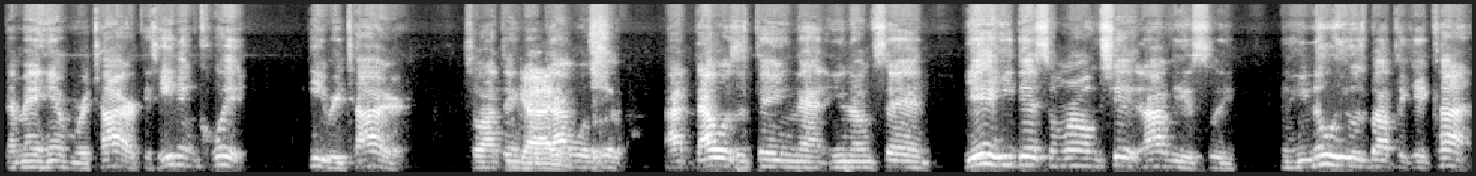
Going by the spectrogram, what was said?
that made him retire because he didn't quit, he retired. So I think that, Got that was a, I, that was the thing that you know what I'm saying. Yeah, he did some wrong shit, obviously, and he knew he was about to get caught,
